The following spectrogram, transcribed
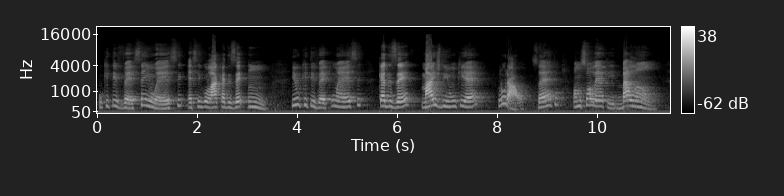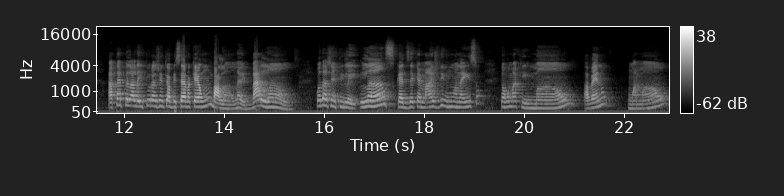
O que tiver sem o S é singular, quer dizer um. E o que tiver com S quer dizer mais de um, que é plural, certo? Vamos só ler aqui. Balão. Até pela leitura a gente observa que é um balão, né? Balão. Quando a gente lê lãs, quer dizer que é mais de uma, não é isso? Então vamos aqui. Mão, tá vendo? Uma mão.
